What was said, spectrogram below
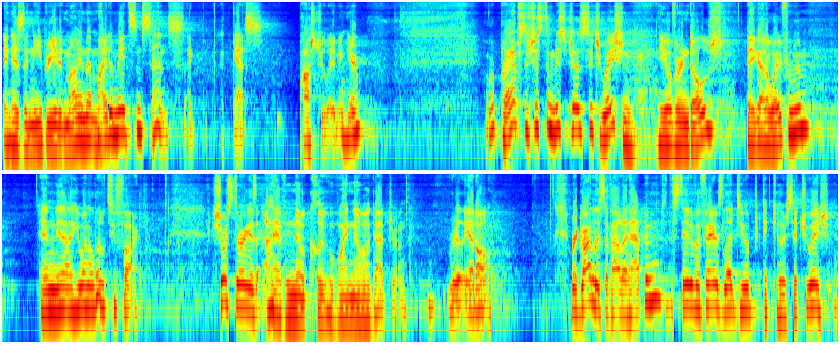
in his inebriated mind that might have made some sense, I, I guess, postulating here. Or perhaps it's just a misjudged situation. He overindulged, they got away from him, and yeah, he went a little too far. Short story is I have no clue why Noah got drunk, really at all. Regardless of how that happened, the state of affairs led to a particular situation.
